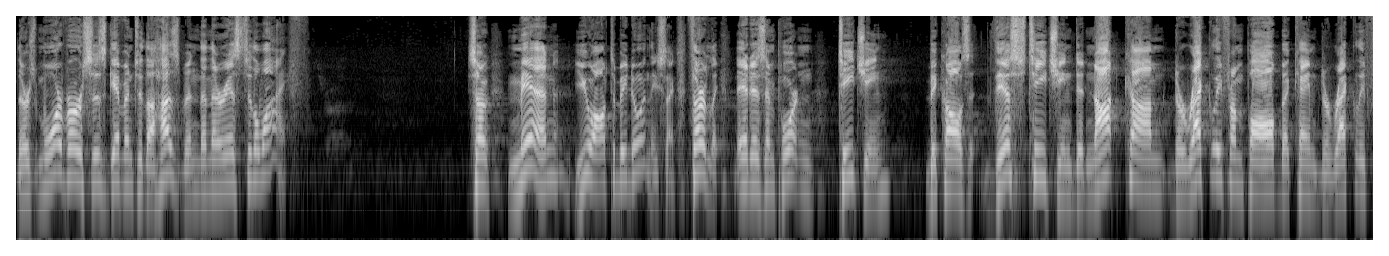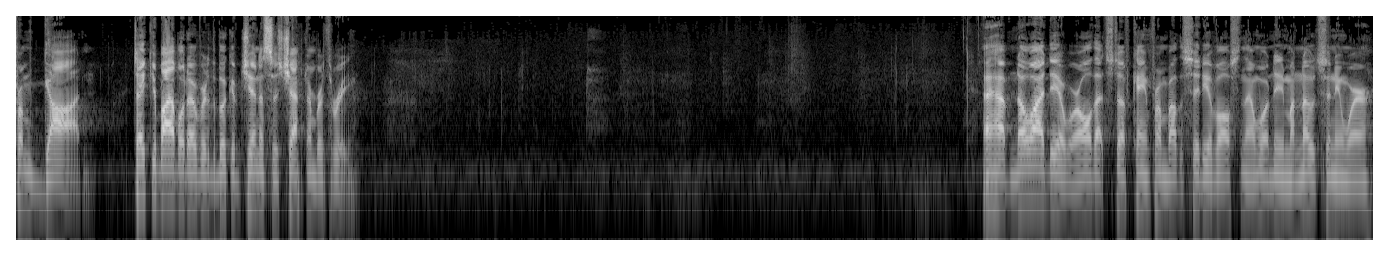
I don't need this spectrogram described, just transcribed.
There's more verses given to the husband than there is to the wife. So, men, you ought to be doing these things. Thirdly, it is important teaching because this teaching did not come directly from Paul, but came directly from God. Take your Bible over to the book of Genesis, chapter number 3. I have no idea where all that stuff came from about the city of Austin. That wasn't in my notes anywhere.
